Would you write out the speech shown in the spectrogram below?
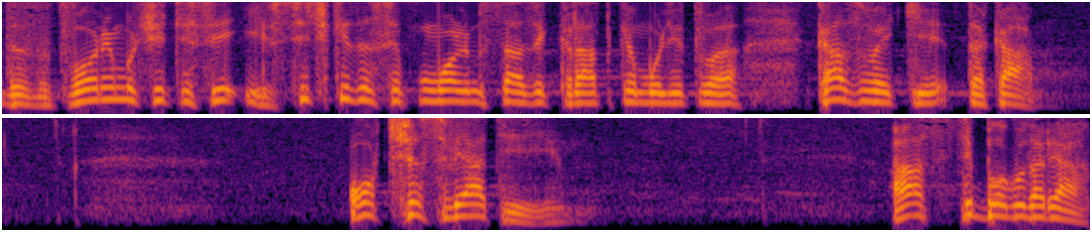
да затворим очите си и всички да се помолим с тази кратка молитва, казвайки така. Отче святи, аз ти благодаря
